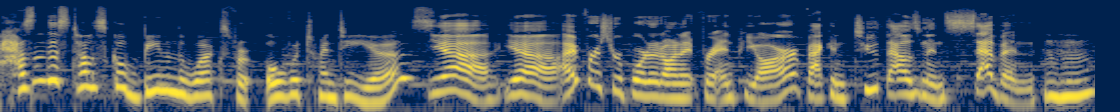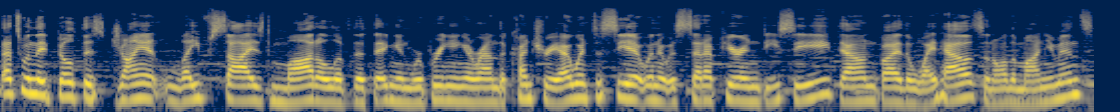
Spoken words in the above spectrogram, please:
Hasn't this telescope been in the works for over 20 years? Yeah, yeah. I first reported on it for NPR back in 2007. Mm-hmm. That's when they built this giant life sized model of the thing and were bringing it around the country. I went to see it when it was set up here in DC, down by the White House and all the monuments.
